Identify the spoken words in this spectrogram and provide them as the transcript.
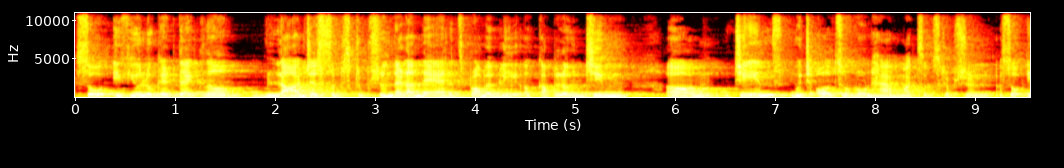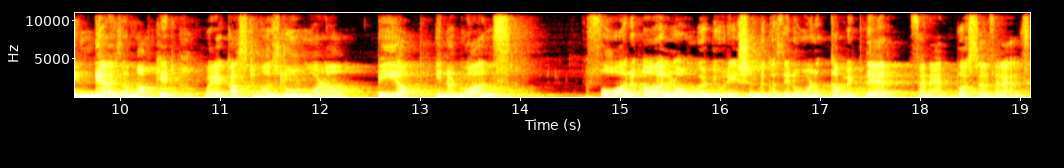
So if you look at like the largest subscription that are there it's probably a couple of gym um, chains which also don't have much subscription. So India is a market where customers don't want to pay up in advance for a longer duration because they don't want to commit their finance, personal finance.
